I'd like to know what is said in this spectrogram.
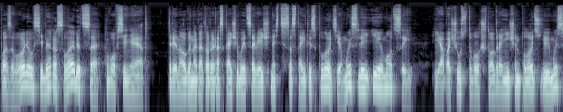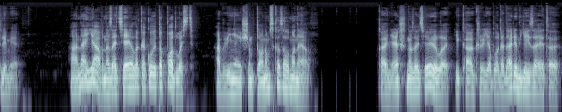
Позволил себе расслабиться? Вовсе нет. Тренога, на которой раскачивается вечность, состоит из плоти, мыслей и эмоций. Я почувствовал, что ограничен плотью и мыслями. Она явно затеяла какую-то подлость, обвиняющим тоном сказал Манео. Конечно, затеяла, и как же я благодарен ей за это.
